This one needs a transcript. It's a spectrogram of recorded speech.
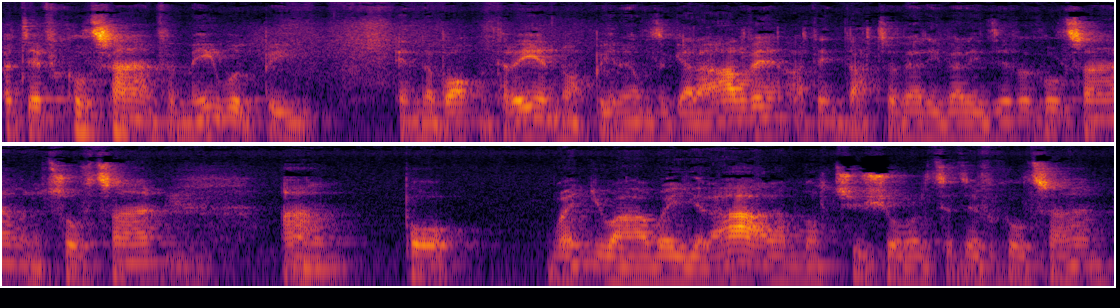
a difficult time for me would be in the bottom three and not being able to get out of it. I think that's a very, very difficult time and a tough time. Mm. And, but when you are where you are, I'm not too sure it's a difficult time.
